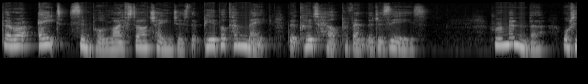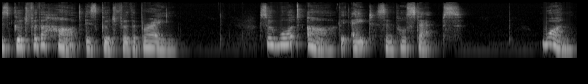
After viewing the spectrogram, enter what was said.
There are eight simple lifestyle changes that people can make that could help prevent the disease. Remember, what is good for the heart is good for the brain. So, what are the eight simple steps? 1.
